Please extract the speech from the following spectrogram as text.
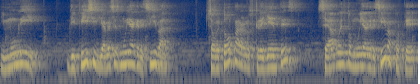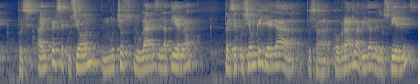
y muy difícil y a veces muy agresiva sobre todo para los creyentes, se ha vuelto muy agresiva porque pues hay persecución en muchos lugares de la tierra, persecución que llega pues, a cobrar la vida de los fieles,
